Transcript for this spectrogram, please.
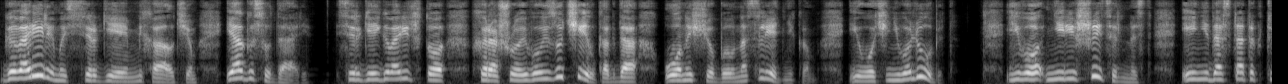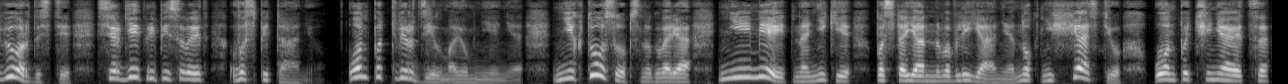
Говорили мы с Сергеем Михайловичем и о государе. Сергей говорит, что хорошо его изучил, когда он еще был наследником, и очень его любит. Его нерешительность и недостаток твердости Сергей приписывает воспитанию. Он подтвердил мое мнение. Никто, собственно говоря, не имеет на Ники постоянного влияния, но, к несчастью, он подчиняется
